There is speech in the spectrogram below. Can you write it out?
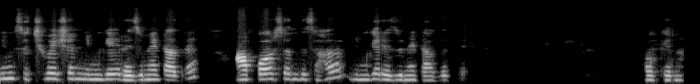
ನಿಮ್ ಸಿಚುವೇಶನ್ ನಿಮ್ಗೆ ರೆಸೊನೇಟ್ ಆದ್ರೆ ಆ ಪರ್ಸನ್ ಸಹ ನಿಮ್ಗೆ ರೆಸೊನೇಟ್ ಆಗುತ್ತೆ. ಓಕೆನಾ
